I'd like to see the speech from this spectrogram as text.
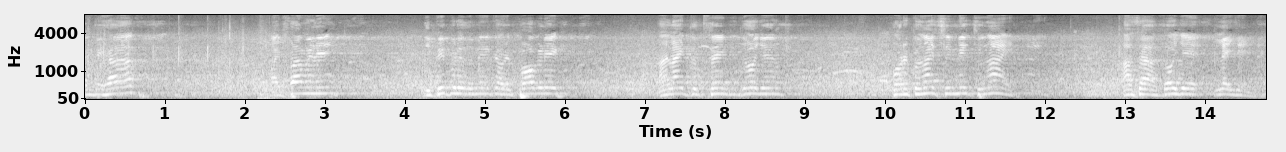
On behalf of my family, the people of the Dominican Republic, I'd like to thank Dodger for recognizing me tonight as a Dodger legend.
